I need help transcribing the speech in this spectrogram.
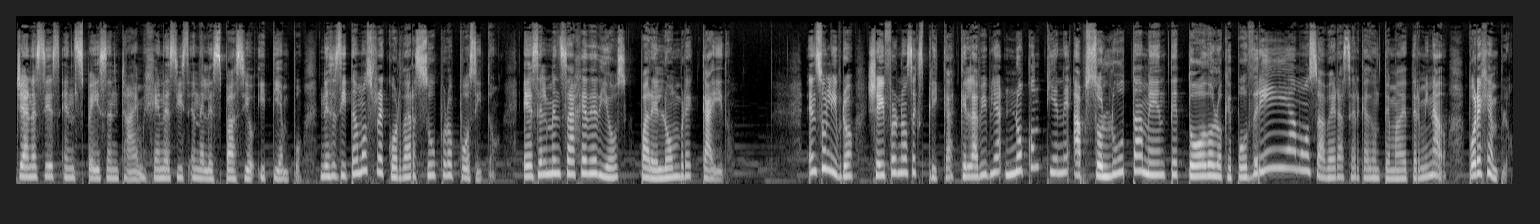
Genesis in Space and Time, Génesis en el espacio y tiempo. Necesitamos recordar su propósito. Es el mensaje de Dios para el hombre caído. En su libro, Schaeffer nos explica que la Biblia no contiene absolutamente todo lo que podríamos saber acerca de un tema determinado. Por ejemplo,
